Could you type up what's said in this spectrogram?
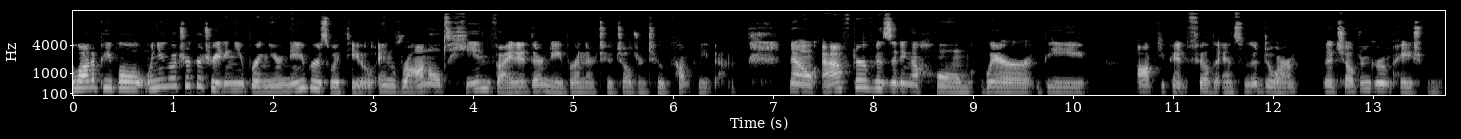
a lot of people, when you go trick or treating, you bring your neighbors with you. And Ronald, he invited their neighbor and their two children to accompany them. Now, after visiting a home where the occupant failed to answer the door, the children grew impatient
